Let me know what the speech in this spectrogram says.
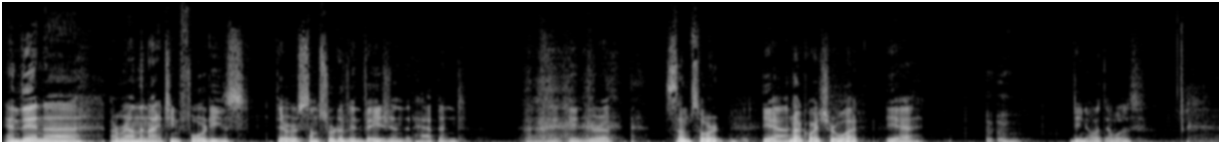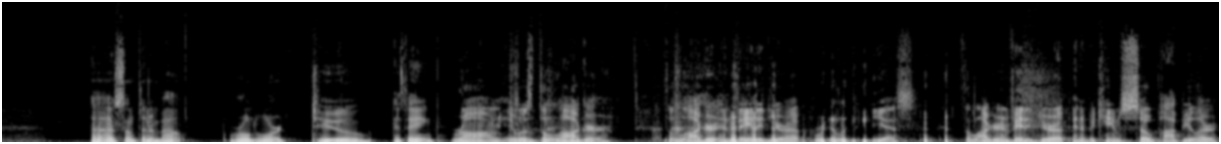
And then uh, around the 1940s, there was some sort of invasion that happened uh, in, in Europe. Some sort. Yeah, Not quite sure what. yeah. Do you know what that was? Uh, something about World War II I think. Wrong. It was the lager. The lager invaded Europe. Really? Yes. The lager invaded Europe and it became so popular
